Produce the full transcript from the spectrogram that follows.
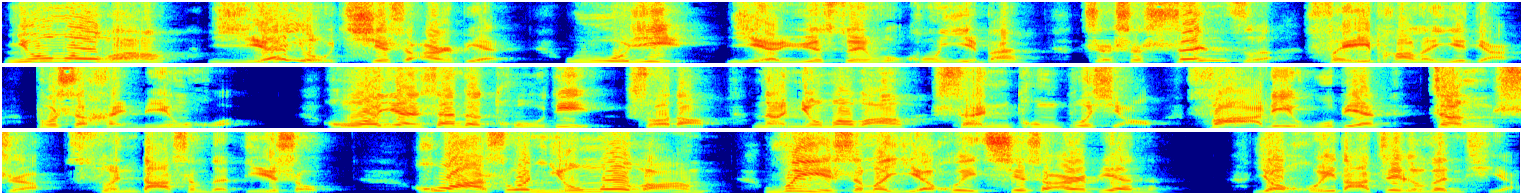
牛魔王也有七十二变，武艺也与孙悟空一般，只是身子肥胖了一点，不是很灵活。火焰山的土地说道：“那牛魔王神通不小，法力无边，正是孙大圣的敌手。”话说牛魔王为什么也会七十二变呢？要回答这个问题啊！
